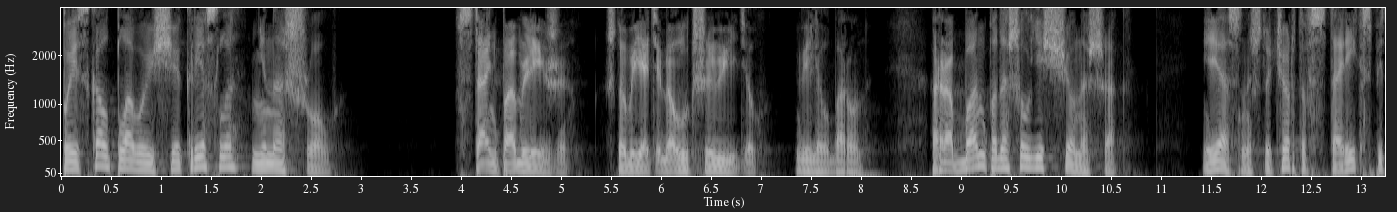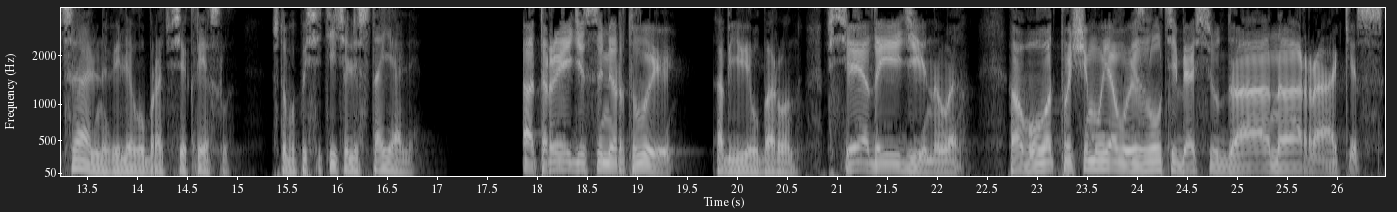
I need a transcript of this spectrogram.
поискал плавающее кресло, не нашел. «Встань поближе, чтобы я тебя лучше видел», — велел барон. Рабан подошел еще на шаг. Ясно, что чертов старик специально велел убрать все кресла чтобы посетители стояли. «Атрейдисы мертвы», — объявил барон. «Все до единого. А вот почему я вызвал тебя сюда, на Аракис.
